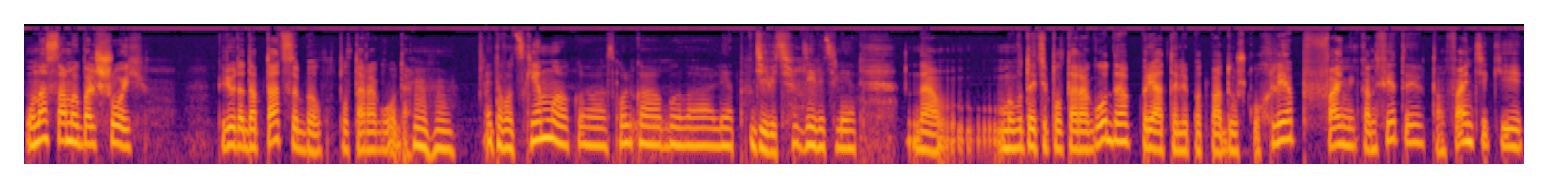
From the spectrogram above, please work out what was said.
у нас самый большой период адаптации был полтора года. Мгм. Это вот с кем э, сколько было лет? Девять. Девять лет. Да, мы вот эти полтора года прятали под подушку хлеб, фани, конфеты, там фантики,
